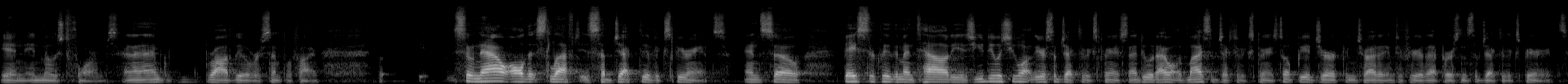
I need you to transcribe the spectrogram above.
in in most forms, and I'm broadly oversimplifying so now all that's left is subjective experience. And so basically the mentality is you do what you want with your subjective experience, and I do what I want with my subjective experience. Don't be a jerk and try to interfere with that person's subjective experience.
